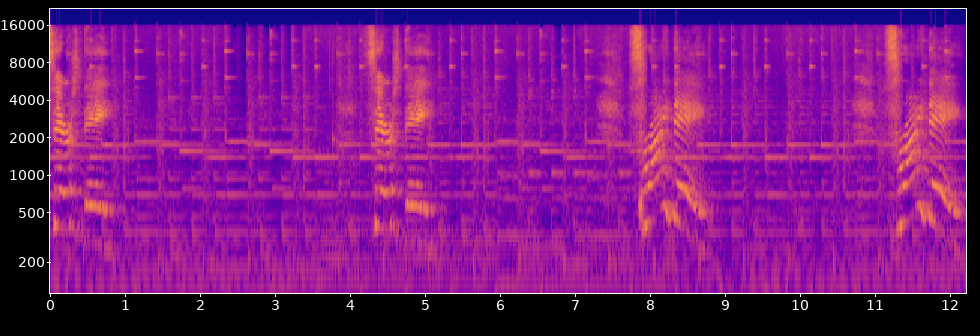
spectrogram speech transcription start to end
Thursday! Thursday! Friday! Friday!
